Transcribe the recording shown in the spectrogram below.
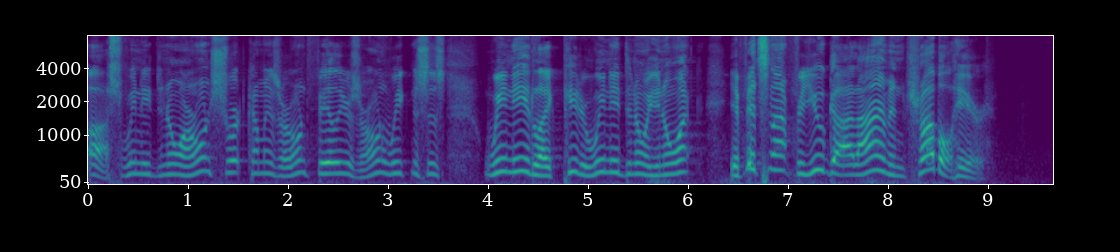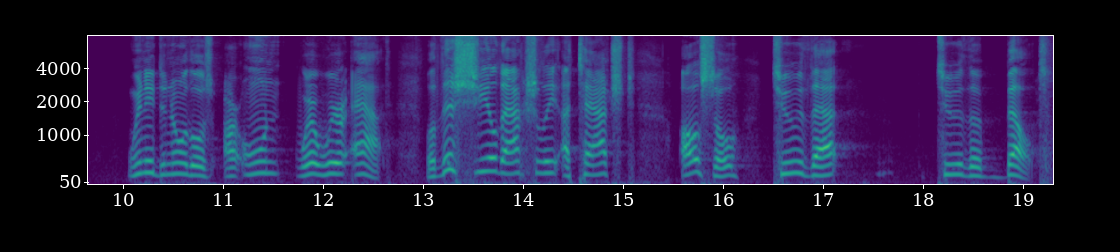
us. We need to know our own shortcomings, our own failures, our own weaknesses. We need, like Peter, we need to know, you know what? If it's not for you, God, I'm in trouble here. We need to know those our own where we're at. Well, this shield actually attached also to that to the belt.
